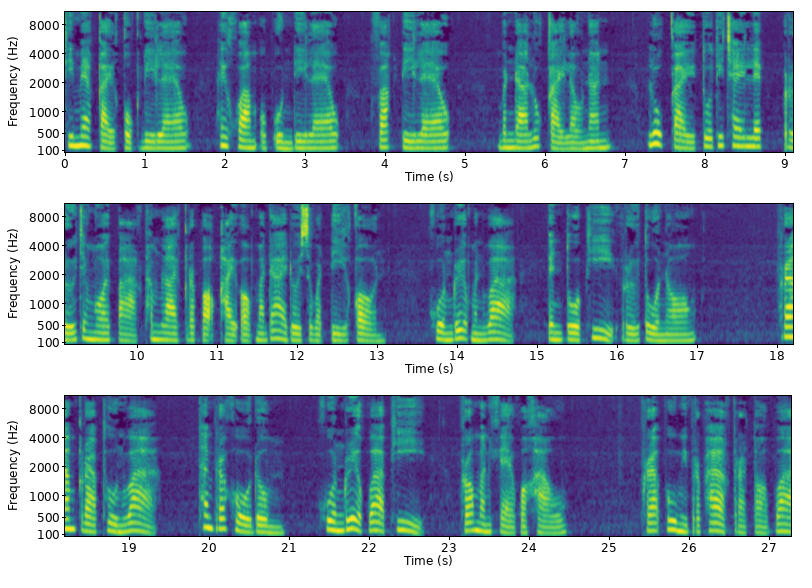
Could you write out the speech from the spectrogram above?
ที่แม่ไก่กกดีแล้ว ให้ความอบอุ่นดีแล้ว ฟักดีแล้ว บรรดาลูกไก่เหล่านั้น ลูกไก่ตัวที่ใช้เล็บ หรือจะงอยปากทำลายกระเปาะไข่ออกมาได้โดยสวัสดีก่อน ควรเรียกมันว่า เป็นตัวพี่หรือตัวน้อง พรามกราบทูลว่า ท่านพระโคดม ควรเรียกว่าพี่ เพราะมันแก่กว่าเขา พระผู้มีพระภาคตรัสตอบว่า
